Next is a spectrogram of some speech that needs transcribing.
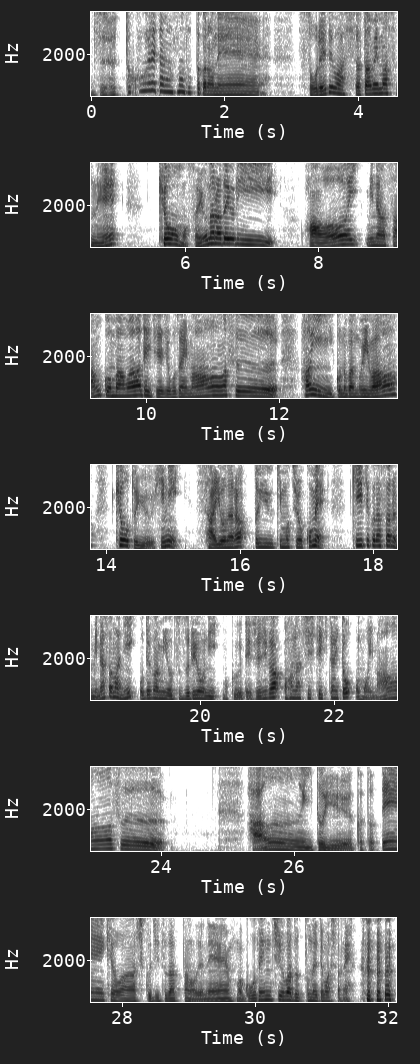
ずっと壊れたまんまだったからね。それではしたためますね。今日もさよならだより。はーい。皆さんこんばんは。デジェジでございます。はい。この番組は、今日という日に、さよならという気持ちを込め、聞いてくださる皆様にお手紙を綴るように、僕、デジェジがお話ししていきたいと思います。はーい。ということで、今日は祝日だったのでね、まあ、午前中はずっと寝てましたね。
